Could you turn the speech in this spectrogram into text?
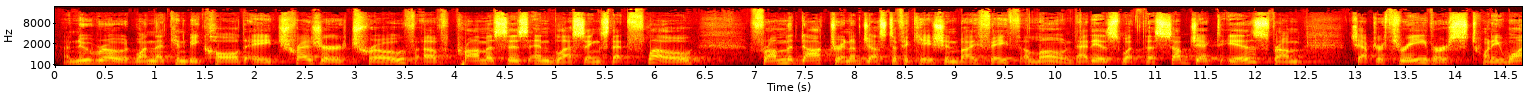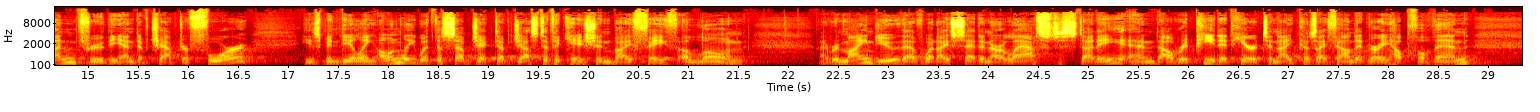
a new road, one that can be called a treasure trove of promises and blessings that flow from the doctrine of justification by faith alone. That is what the subject is from chapter 3, verse 21 through the end of chapter 4. He's been dealing only with the subject of justification by faith alone. I remind you of what I said in our last study, and I'll repeat it here tonight because I found it very helpful then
